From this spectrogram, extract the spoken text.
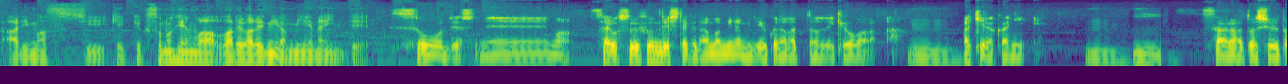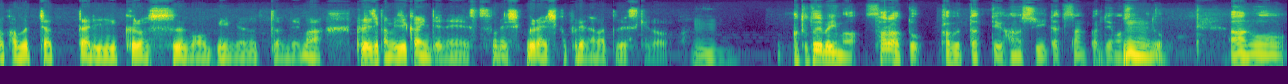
ありますし、結局その辺は我々には見えないんで、そうですね。まあ、最後数分でしたけど、あんま南で良くなかったので、今日はうん。明らかにうん。うん。サラーとシュート被っちゃったり、クロスも微妙だったんで、まあ、プレイ時間短いんでね、それぐらいしかプレイなかったですけど。うん。まあ、例えば今、サラと被ったっていう話、伊達さんから出ましたけど、うんあの、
